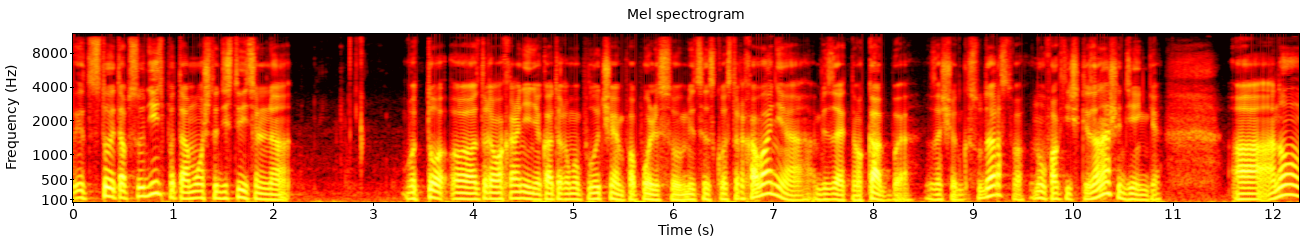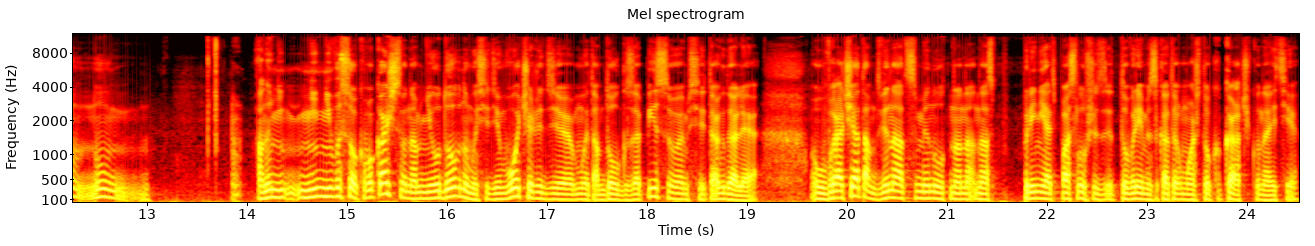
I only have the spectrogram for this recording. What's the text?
это стоит обсудить, потому что действительно вот то а, здравоохранение, которое мы получаем по полису медицинского страхования, обязательного как бы за счет государства, ну, фактически за наши деньги, оно, ну, оно невысокого не, не качества, нам неудобно, мы сидим в очереди, мы там долго записываемся и так далее. У врача там 12 минут на, на нас принять, послушать то время, за которое может только карточку найти.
